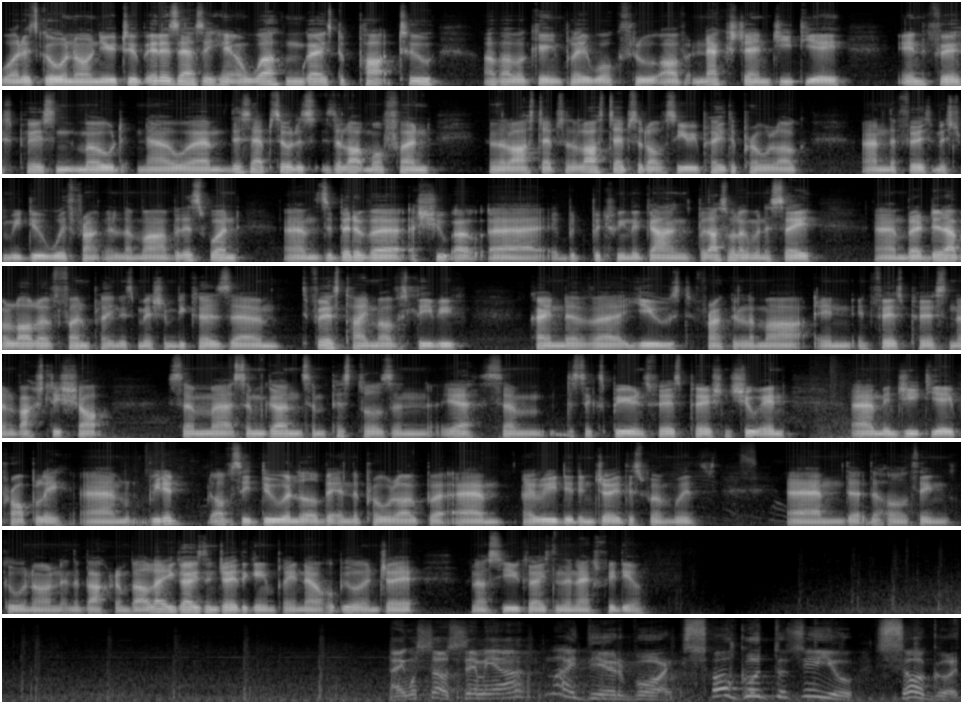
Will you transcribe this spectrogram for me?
What is going on YouTube? It is SA here and welcome guys to part 2 of our gameplay walkthrough of next gen GTA in first person mode. Now um, this episode is, is a lot more fun than the last episode. The last episode obviously we played the prologue and the first mission we do with Franklin Lamar but this one um, a bit of a, a shootout uh, between the gangs but that's what I'm going to say. Um, but I did have a lot of fun playing this mission because um, the first time obviously we've kind of uh, used Franklin Lamar in, in first person and I've actually shot some uh, some guns, some pistols, and yeah, some just experience first person shooting um, in GTA properly. Um, we did obviously do a little bit in the prologue, but um, I really did enjoy this one with um, the the whole thing going on in the background. But I'll let you guys enjoy the gameplay now. Hope you all enjoy it, and I'll see you guys in the next video. Hey, what's up, Simeon? My dear boy, so good to see you. So good.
